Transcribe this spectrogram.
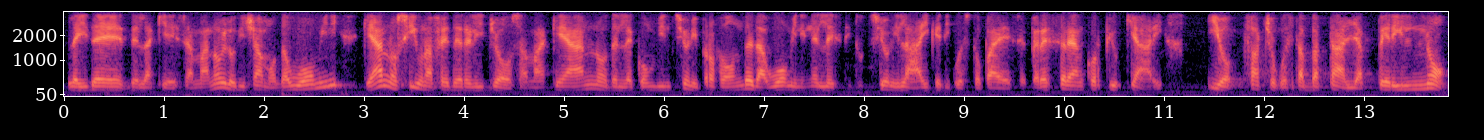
le idee della Chiesa, ma noi lo diciamo da uomini che hanno sì una fede religiosa, ma che hanno delle convinzioni profonde da uomini nelle istituzioni laiche di questo Paese. Per essere ancora più chiari, io faccio questa battaglia per il no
